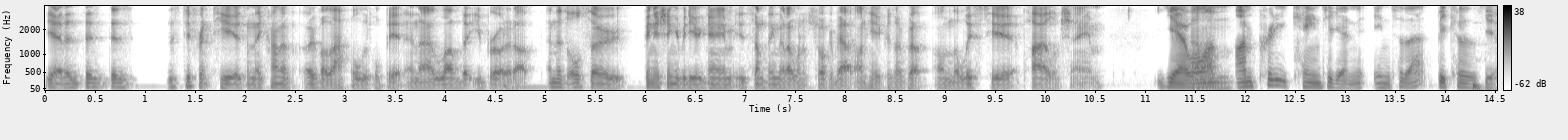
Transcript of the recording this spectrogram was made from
yeah, there's, there's there's there's different tiers and they kind of overlap a little bit and I love that you brought it up. And there's also finishing a video game is something that I wanted to talk about on here because I've got on the list here a pile of shame. Yeah, well, Um, I'm I'm pretty keen to get into that because Yeah.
